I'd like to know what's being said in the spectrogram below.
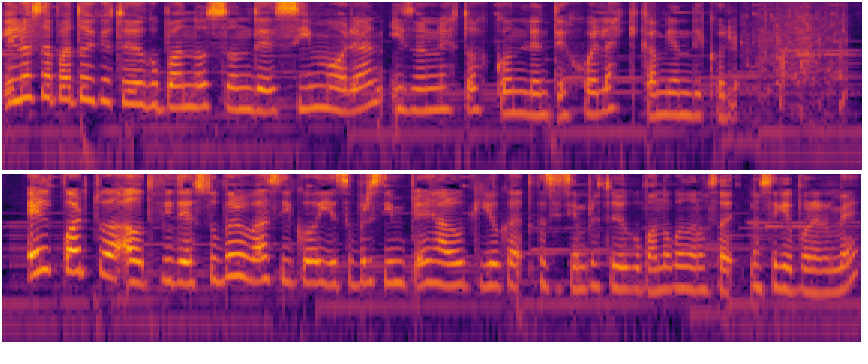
Y los zapatos que estoy ocupando son de Simoran y son estos con lentejuelas que cambian de color. El cuarto outfit es súper básico y es súper simple, es algo que yo casi siempre estoy ocupando cuando no sé, no sé qué ponerme.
